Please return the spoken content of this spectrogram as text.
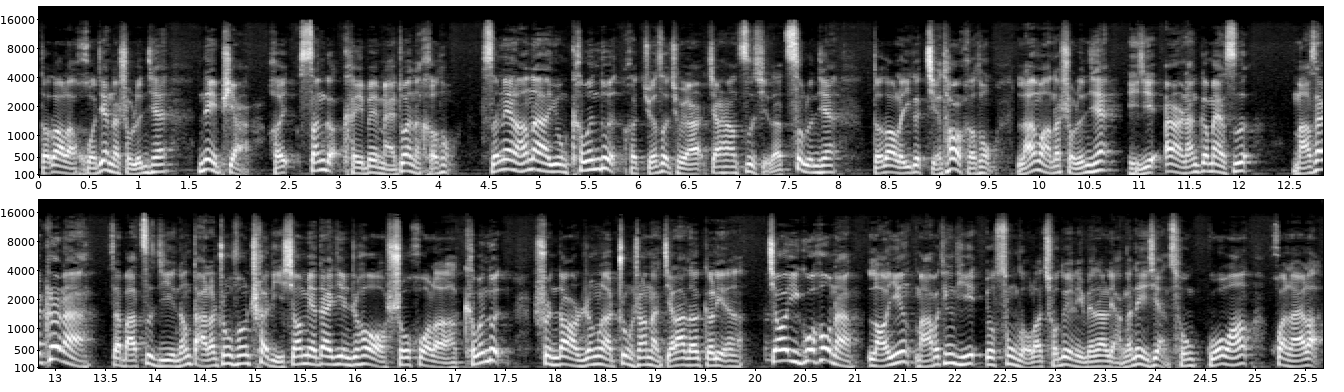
得到了火箭的首轮签内皮尔和三个可以被买断的合同。森林狼呢用科温顿和角色球员加上自己的次轮签，得到了一个解套合同，篮网的首轮签以及埃尔南·戈麦斯。马赛克呢在把自己能打的中锋彻底消灭殆尽之后，收获了科温顿，顺道扔了重伤的杰拉德·格林。交易过后呢，老鹰马不停蹄又送走了球队里面的两个内线，从国王换来了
